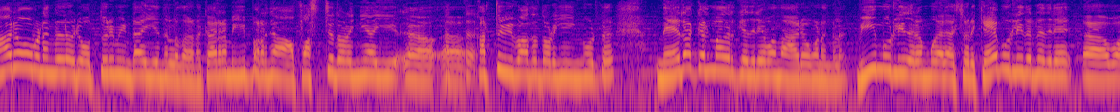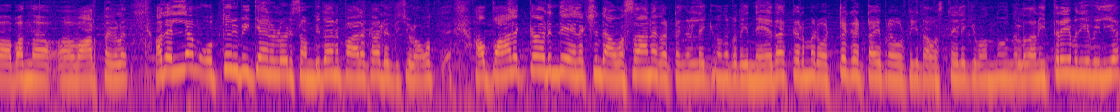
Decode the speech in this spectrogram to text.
ആരോപണങ്ങളിൽ ഒരു ഒത്തൊരുമ ഉണ്ടായി എന്നുള്ളതാണ്. കാരണം ഈ പറഞ്ഞ ഫസ്റ്റ് തുടങ്ങിയ ഈ കത്ത് വിവാദം തുടങ്ങി ഇങ്ങോട്ട് നേതാക്കന്മാർക്കെതിരെ വന്ന ആരോപണങ്ങൾ വി മുരളീധരൻ സോറി കെ മുരളീധരനെതിരെ വന്ന വാർത്തകൾ അതെല്ലാം ഒത്തൊരുമിക്കാനുള്ള ഒരു സംവിധാനം പാലക്കാട് എത്തിച്ചുള്ളൂ. പാലക്കാടിന്റെ ഇലക്ഷന്റെ അവസാന ഘട്ടങ്ങളിലേക്ക് വന്നപ്പോഴത്തേക്ക് നേതാക്കന്മാർ ഒറ്റക്കെട്ടായി പ്രവർത്തിക്കുന്ന അവസ്ഥയിലേക്ക് വന്നു എന്നുള്ളതാണ് ഇത്രയും അധികം വലിയ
